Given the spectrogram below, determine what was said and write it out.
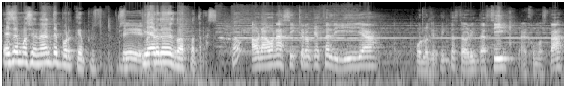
es emocionante porque pues, si Sí, pierdes vas para atrás. ¿no? Ahora, aún así, creo que esta liguilla, por lo que pinta hasta ahorita, sí, como está.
